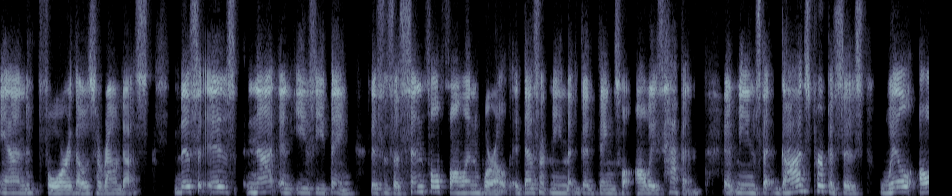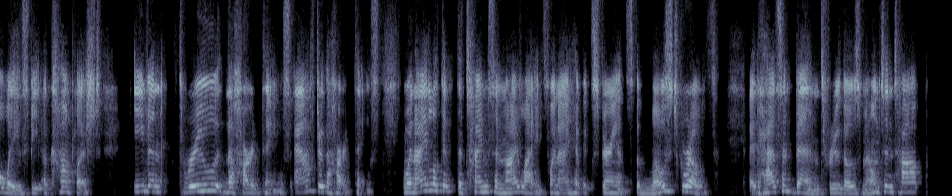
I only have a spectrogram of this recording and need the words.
and for those around us. This is not an easy thing. This is a sinful, fallen world. It doesn't mean that good things will always happen. It means that God's purposes will always be accomplished, even through the hard things, after the hard things. When I look at the times in my life when I have experienced the most growth, it hasn't been through those mountaintop,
